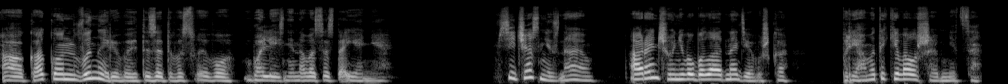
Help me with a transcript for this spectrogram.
А как он выныривает из этого своего болезненного состояния? Сейчас не знаю. А раньше у него была одна девушка. Прямо-таки волшебница.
